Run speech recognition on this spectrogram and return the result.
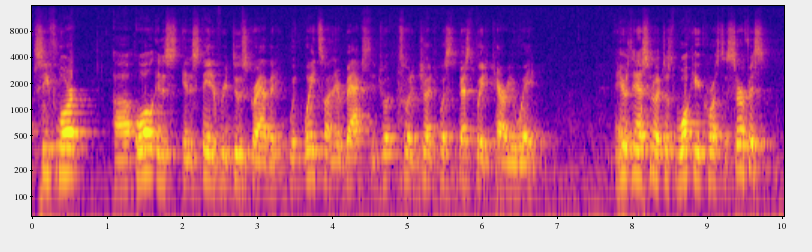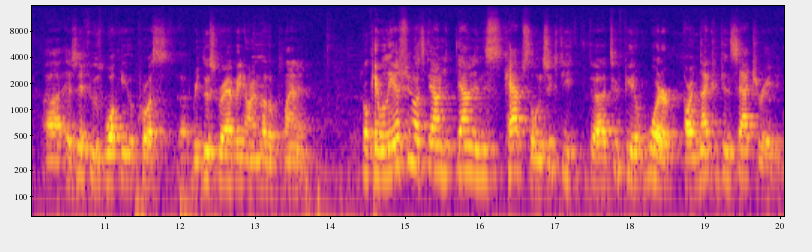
seafloor, uh, all in a, in a state of reduced gravity, with weights on their backs to sort of judge what's the best way to carry a weight. And here's an astronaut just walking across the surface, uh, as if he was walking across uh, reduced gravity on another planet. Okay, well, the astronauts down, down in this capsule in 62 feet of water are nitrogen saturated.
